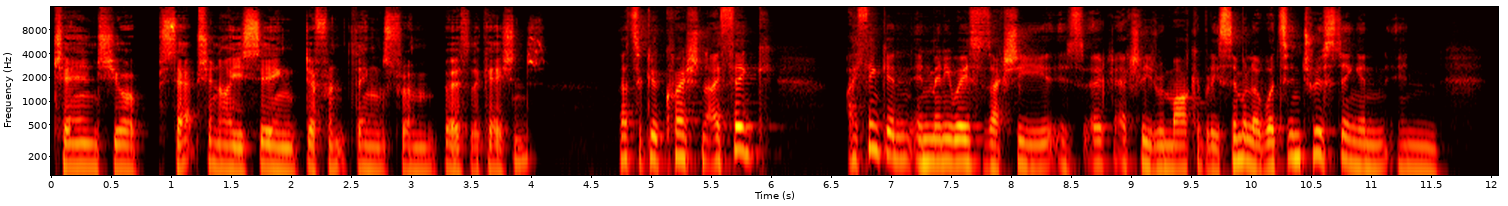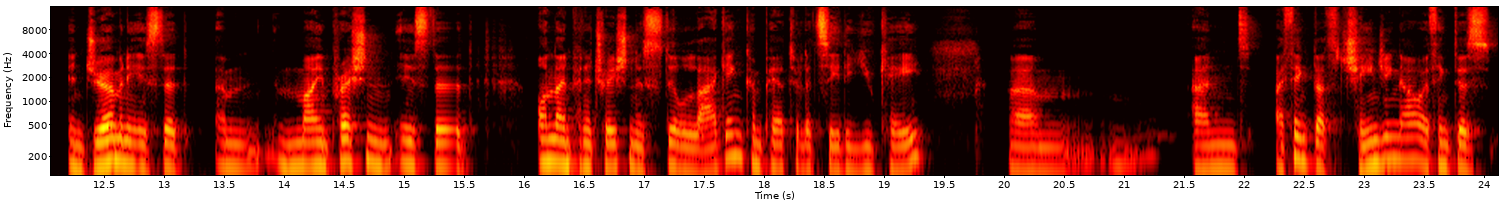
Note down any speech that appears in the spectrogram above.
changed your perception? Are you seeing different things from both locations? That's a good question. I think. I think in, in many ways it's actually is actually remarkably similar. What's interesting in in in Germany is that um, my impression is that online penetration is still lagging compared to let's say the UK. Um, and I think that's changing now. I think there's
